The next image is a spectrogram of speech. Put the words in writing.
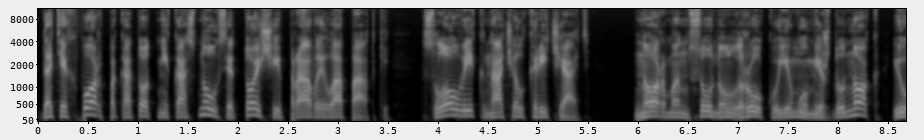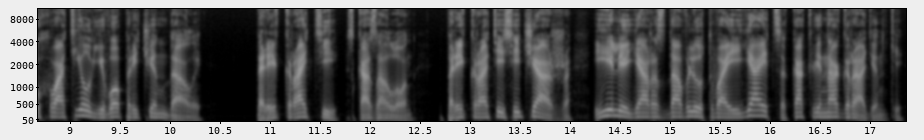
до тех пор, пока тот не коснулся тощей правой лопатки. Слоуик начал кричать. Норман сунул руку ему между ног и ухватил его причиндалы. «Прекрати», — сказал он, — «прекрати сейчас же, или я раздавлю твои яйца, как виноградинки.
